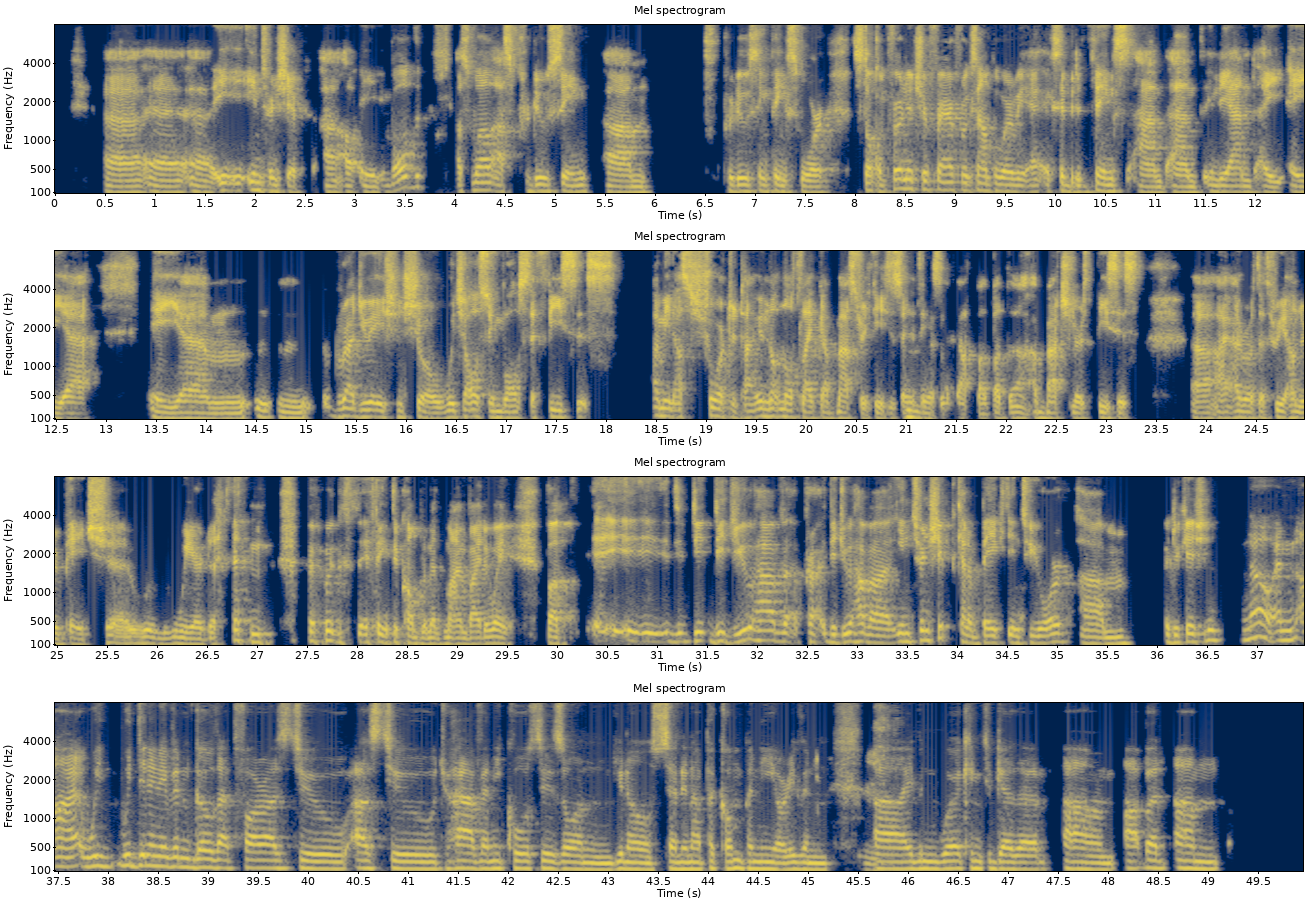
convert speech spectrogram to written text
uh, uh, uh internship uh, involved, as well as producing um, producing things for Stockholm Furniture Fair, for example, where we exhibited things, and and in the end a a, uh, a um, graduation show, which also involves the thesis. I mean, a shorter time, not not like a master thesis or hmm. anything mm. like that, but but a bachelor's thesis. Uh, I, I, wrote a 300 page uh, weird thing to complement mine, by the way. But did, did you have did you have an internship kind of baked into your um, education? No, and uh, we we didn't even go that far as to as to to have any courses on you know setting up a company or even mm. uh, even working together. Um, uh, but um,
